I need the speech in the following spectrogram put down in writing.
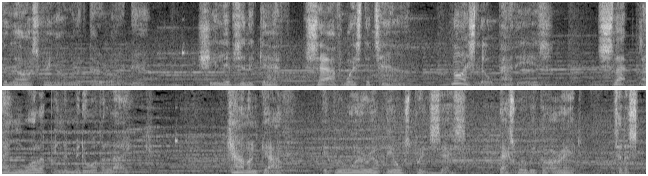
The last thing I want to do right now. She lives in a gaff southwest of town. Nice little pad it is. Slap bang wallop in the middle of a lake. Come on, Gov. If we want to help the horse princess, that's where we got her head. To the...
